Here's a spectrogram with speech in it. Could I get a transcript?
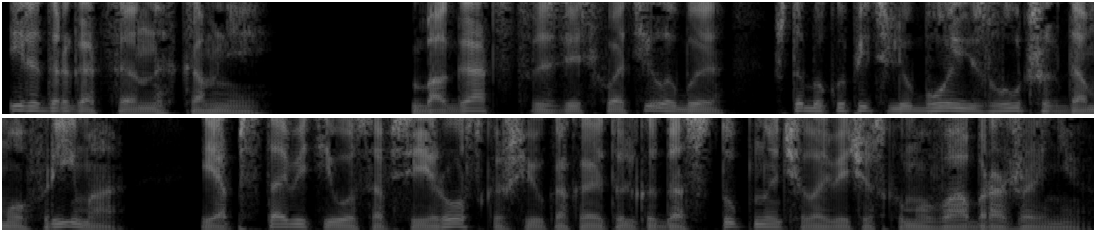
или драгоценных камней. Богатств здесь хватило бы, чтобы купить любой из лучших домов Рима и обставить его со всей роскошью, какая только доступна человеческому воображению.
